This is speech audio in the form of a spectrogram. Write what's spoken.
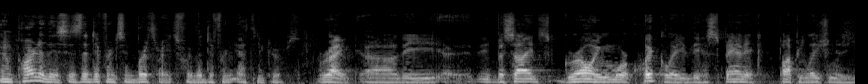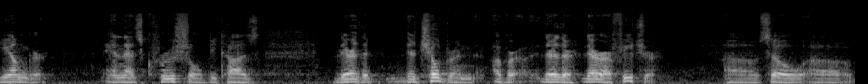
And part of this is the difference in birth rates for the different ethnic groups. Right. Uh, the, uh, besides growing more quickly, the Hispanic population is younger, and that's crucial because they're the they're children of our, they're their, they're our future. Uh, so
